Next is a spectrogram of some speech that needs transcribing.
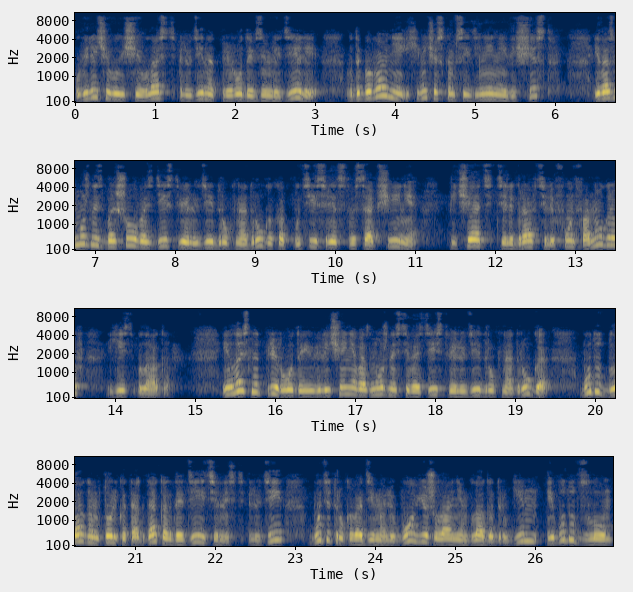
увеличивающие власть людей над природой в земледелии, в добывании и химическом соединении веществ, и возможность большого воздействия людей друг на друга, как пути и средства сообщения, печать, телеграф, телефон, фонограф, есть благо. И власть над природой, и увеличение возможностей воздействия людей друг на друга будут благом только тогда, когда деятельность людей будет руководима любовью, желанием блага другим, и будут злом,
